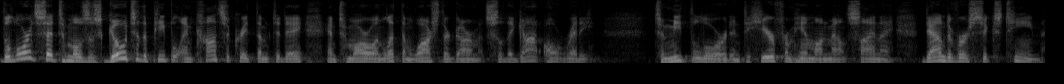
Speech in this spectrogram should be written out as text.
the Lord said to Moses, Go to the people and consecrate them today and tomorrow and let them wash their garments. So they got all ready to meet the Lord and to hear from him on Mount Sinai. Down to verse 16.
